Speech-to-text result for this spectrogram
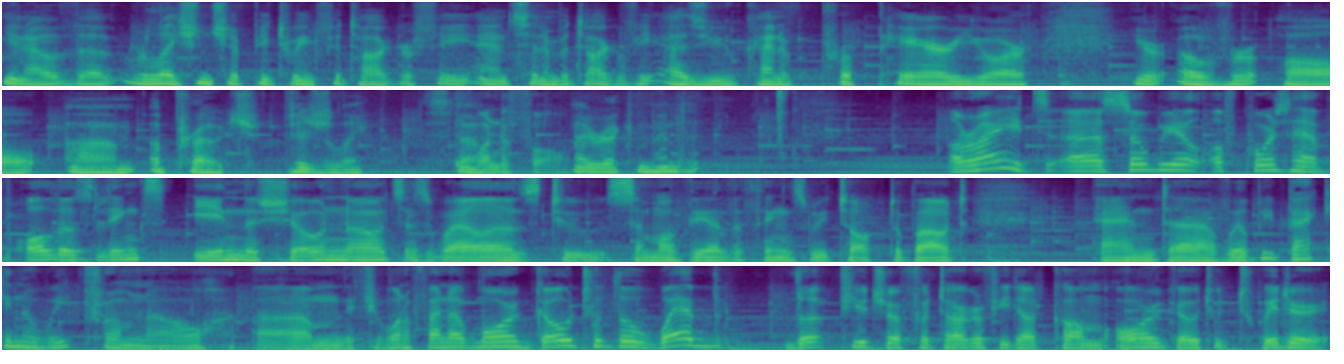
you know the relationship between photography and cinematography as you kind of prepare your your overall um, approach visually. So Wonderful. I recommend it. All right. Uh, so we'll, of course, have all those links in the show notes as well as to some of the other things we talked about. And uh, we'll be back in a week from now. Um, if you want to find out more, go to the web, thefutureofphotography.com, or go to Twitter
